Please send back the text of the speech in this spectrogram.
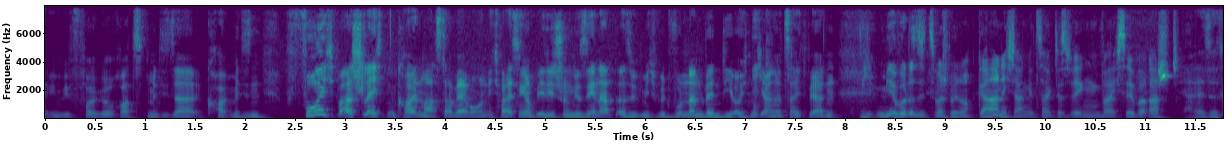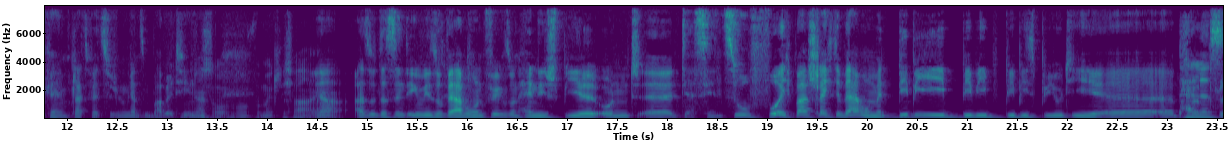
äh, irgendwie vollgerotzt mit dieser mit diesen furchtbar schlechten Coinmaster-Werbungen. Ich weiß nicht, ob ihr die schon gesehen habt. Also mich würde wundern, wenn die euch nicht angezeigt werden. Wie, mir wurde sie zum Beispiel noch gar nicht angezeigt, deswegen war ich sehr überrascht. Ja, da ist jetzt kein Platz mehr zwischen dem ganzen Bubble Tea, ne? So, wo, womöglich war. Ja, also das sind irgendwie so Werbungen für irgendein so ein Handyspiel und äh, das sind so furchtbar schlechte Werbungen mit Bibi, Bibi, Bibis Beauty äh, äh, Palace.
